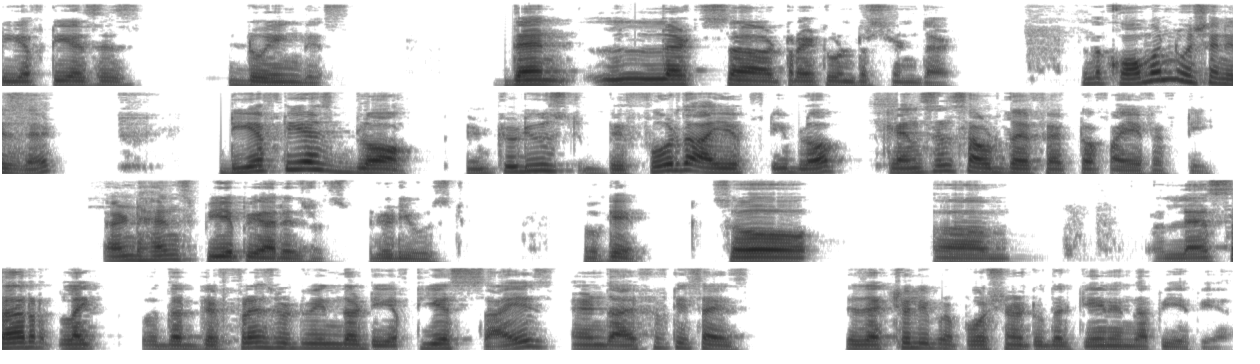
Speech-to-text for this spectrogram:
DFTS is doing this, then let's uh, try to understand that. And the common notion is that DFTS block introduced before the IFFT block cancels out the effect of IFFT and hence PAPR is reduced. Okay, so um, lesser like the difference between the DFTS size and the IFFT size is actually proportional to the gain in the PAPR.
